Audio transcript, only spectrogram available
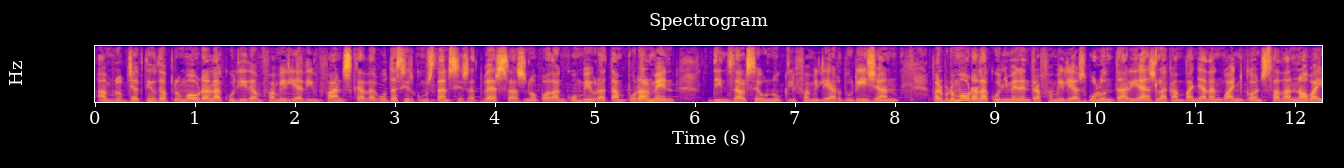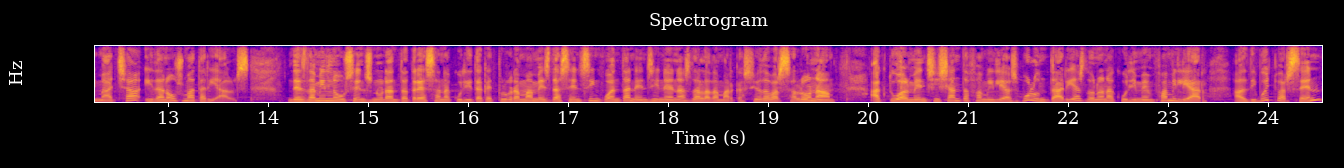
amb l'objectiu de promoure l'acollida en família d'infants que, degut a circumstàncies adverses, no poden conviure temporalment dins del seu nucli familiar d'origen. Per promoure l'acolliment entre famílies voluntàries, la campanya d'enguany consta de nova imatge i de nous materials. Des de 1993 s'han acollit aquest programa més de 150 nens i nenes de la demarcació de Barcelona. Actualment, 60 famílies voluntàries donen acolliment familiar al 18%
